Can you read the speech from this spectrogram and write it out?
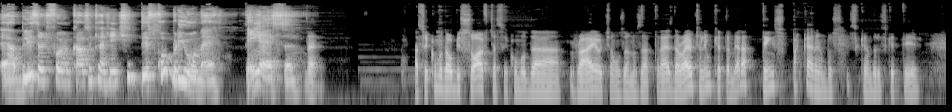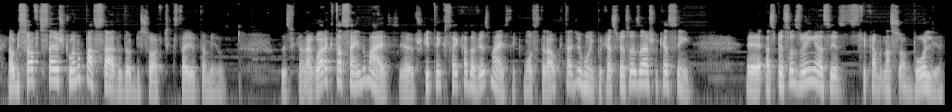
é, a Blizzard foi um caso que a gente descobriu, né? Tem essa. É. Assim como da Ubisoft, assim como da Riot há uns anos atrás. Da Riot eu lembro que também era tenso pra caramba os escândalos que teve. Na Ubisoft saiu acho que o ano passado da Ubisoft que saiu também os, escândalos. Agora que tá saindo mais. Eu acho que tem que sair cada vez mais, tem que mostrar o que tá de ruim. Porque as pessoas acham que assim. É, as pessoas vêm às vezes ficar na sua bolha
